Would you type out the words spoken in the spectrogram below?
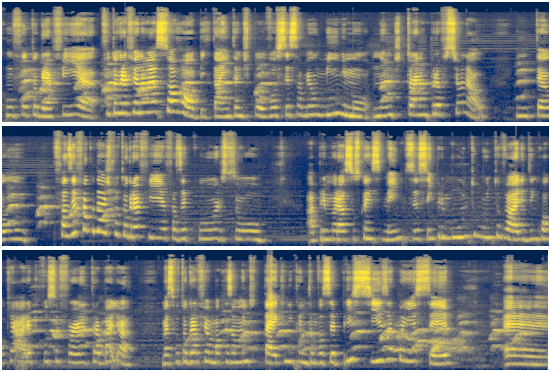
com fotografia, fotografia não é só hobby, tá? Então, tipo, você saber o mínimo não te torna um profissional. Então, fazer faculdade de fotografia, fazer curso, aprimorar seus conhecimentos é sempre muito, muito válido em qualquer área que você for trabalhar. Mas fotografia é uma coisa muito técnica, então você precisa conhecer é,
